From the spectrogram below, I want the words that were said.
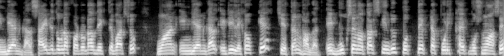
ইন্ডিয়ান গার্ল সাইডে তোমরা ফটোটাও দেখতে পারছ। ওয়ান ইন্ডিয়ান গার্ল এটি লেখককে চেতন ভগত এই বুকস এন্ড অথার্স কিন্তু প্রত্যেকটা পরীক্ষায় প্রশ্ন আসে।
